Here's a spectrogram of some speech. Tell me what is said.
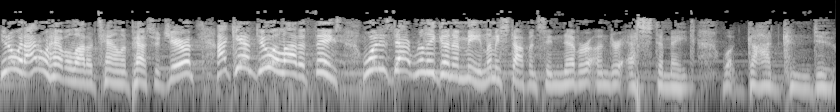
You know what? I don't have a lot of talent, Pastor Jared. I can't do a lot of things. What is that really going to mean? Let me stop and say, never underestimate what God can do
